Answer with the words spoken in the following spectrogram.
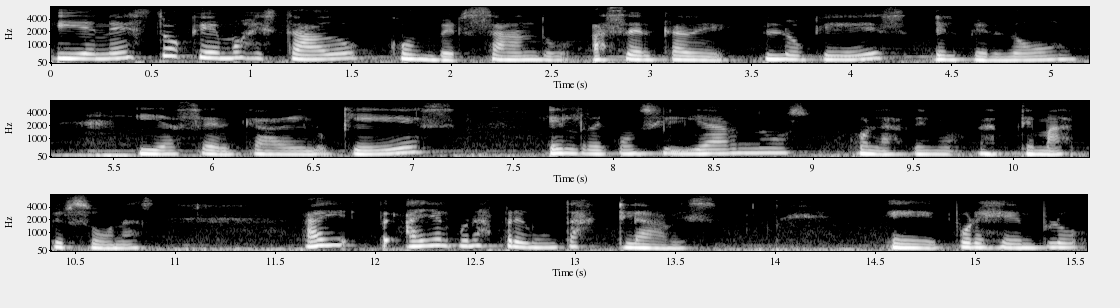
Y en esto que hemos estado conversando acerca de lo que es el perdón y acerca de lo que es el reconciliarnos con las, demás personas, hay, algunas preguntas claves. Eh, por ejemplo,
